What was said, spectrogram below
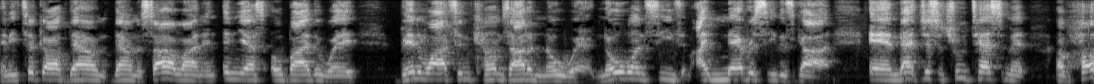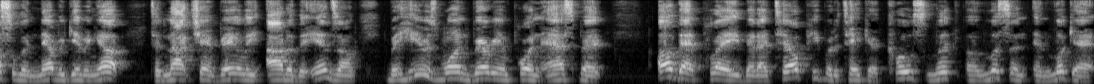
and he took off down down the sideline. And, and yes, oh by the way, Ben Watson comes out of nowhere. No one sees him. I never see this guy, and that's just a true testament of hustle and never giving up to knock Champ Bailey out of the end zone. But here's one very important aspect of that play that I tell people to take a close look, a listen, and look at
